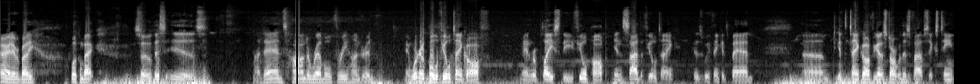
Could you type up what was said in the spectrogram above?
All right, everybody, welcome back. So this is my dad's Honda Rebel 300, and we're going to pull the fuel tank off and replace the fuel pump inside the fuel tank because we think it's bad. Um, to get the tank off, you got to start with this 5 16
